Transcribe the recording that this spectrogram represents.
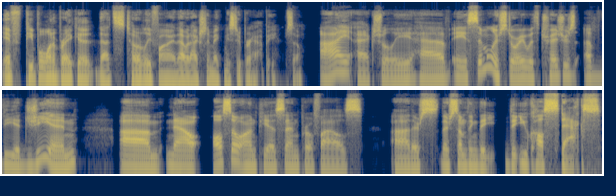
if people want to break it, that's totally fine. That would actually make me super happy. So I actually have a similar story with Treasures of the Aegean. Um, now, also on PSN profiles, uh, there's there's something that that you call stacks.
